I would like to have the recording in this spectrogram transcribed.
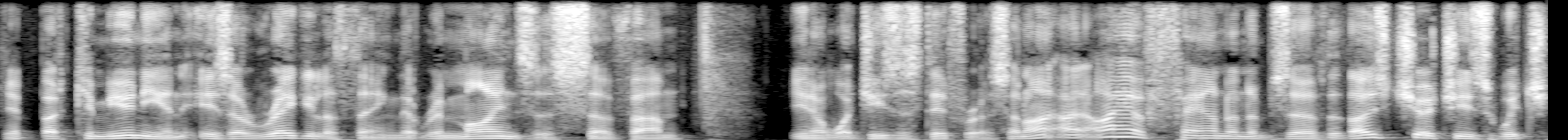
Yep. But communion is a regular thing that reminds us of, um, you know, what Jesus did for us. And I, I I have found and observed that those churches which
